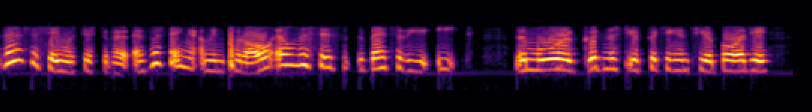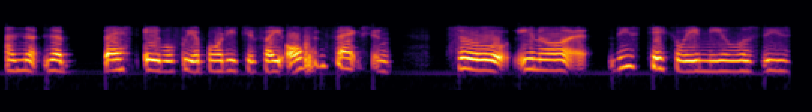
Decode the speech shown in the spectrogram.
That's the same with just about everything. I mean, for all illnesses, the better you eat, the more goodness you're putting into your body, and the, the best able for your body to fight off infection. So, you know, these takeaway meals, these,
